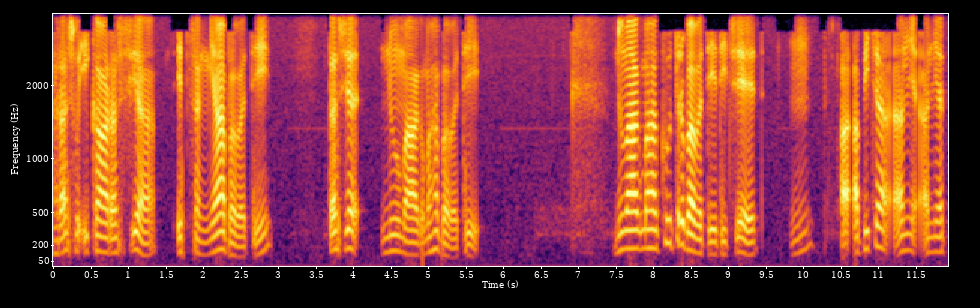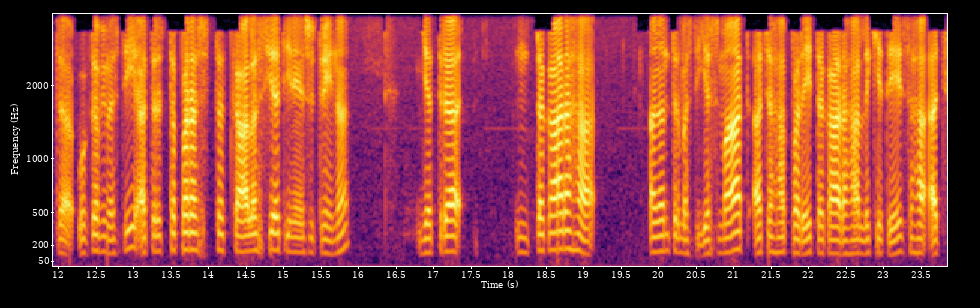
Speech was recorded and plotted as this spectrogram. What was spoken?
ह्रस्व इकारस्य इत्संज्ञा भवति तस्य नुमागमः भवति। नुमागमः कुत्र भवति इति चेत् अपि च अन्य अन्यत् वक्तव्यमस्ति, अत्र तपरस्तत्कालस्य तिनेन सूत्रेण यत्र तकारः अनन्तरमस्ति, यस्मात् अचः परे तकारः लिख्यते, सः अच्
